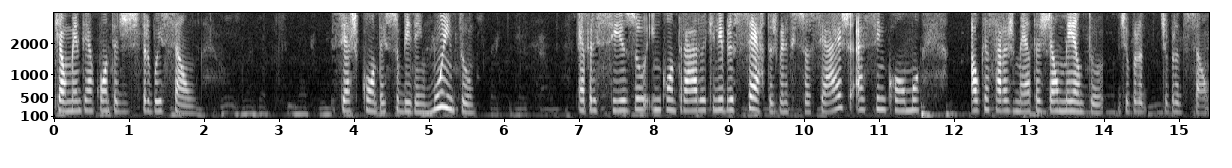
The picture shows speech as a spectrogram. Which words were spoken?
que aumentem a conta de distribuição. Se as contas subirem muito, é preciso encontrar o equilíbrio certo dos benefícios sociais, assim como alcançar as metas de aumento de, de produção.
